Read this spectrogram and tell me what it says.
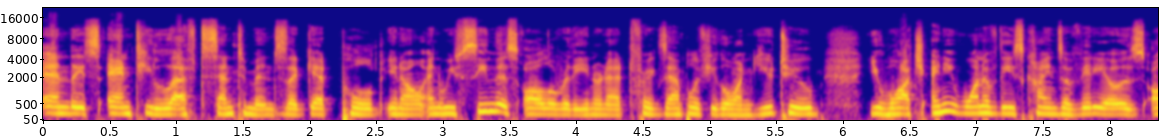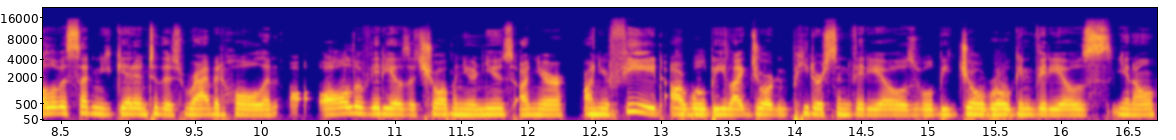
And these anti left sentiments that get pulled, you know, and we've seen this all over the internet. For example, if you go on YouTube, you watch any one of these kinds of videos, all of a sudden you get into this rabbit hole and all the videos that show up in your news on your on your feed are will be like Jordan Peterson videos, will be Joe Rogan videos, you know,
